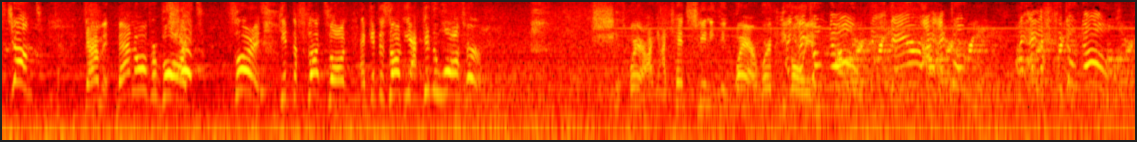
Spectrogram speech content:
Just jumped! Damn it, man overboard! Shit! Flores, get the floods on and get the Zodiac in the water! Shit, where? I, I can't see anything. Where? Where did he go I, I in? don't know. Th- There? I, I don't. I, I, I don't know.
